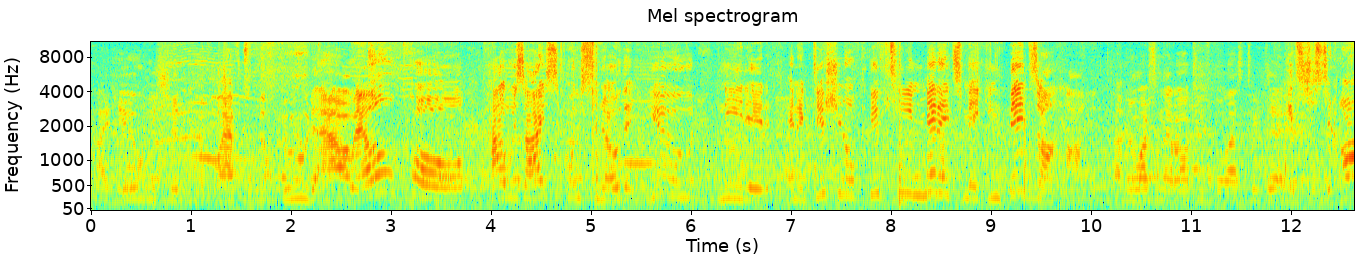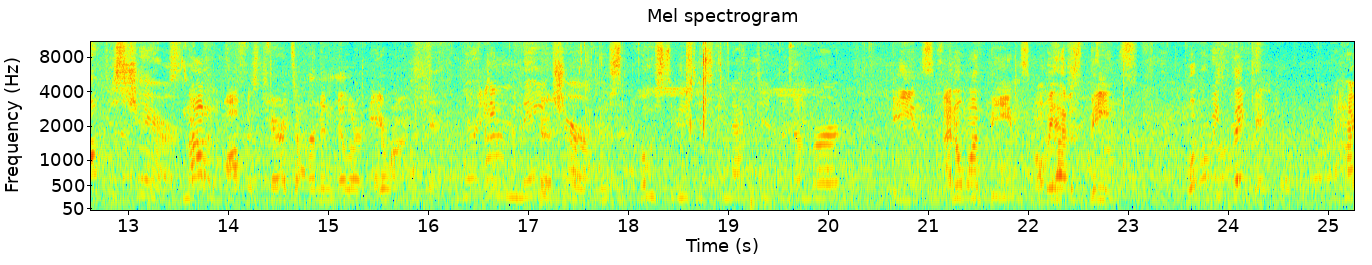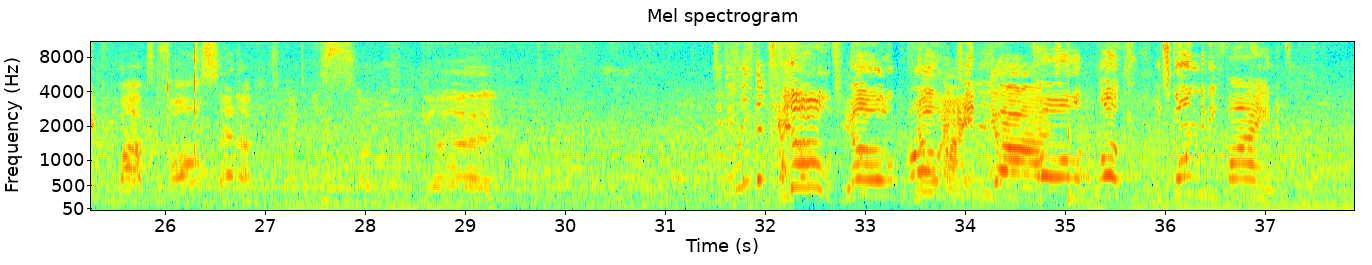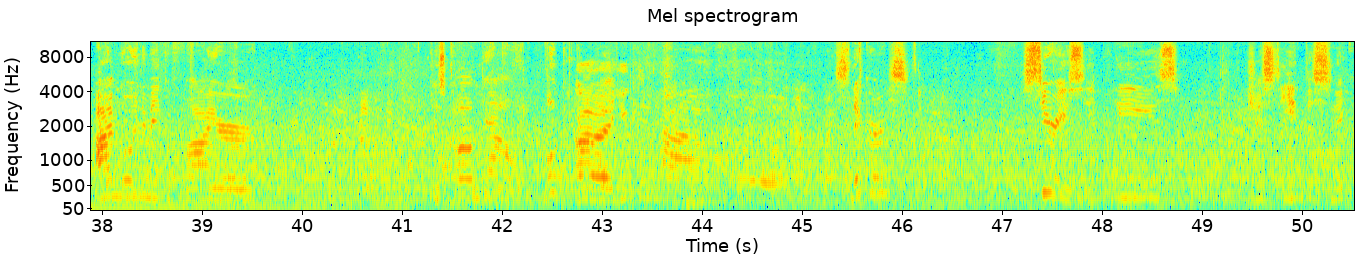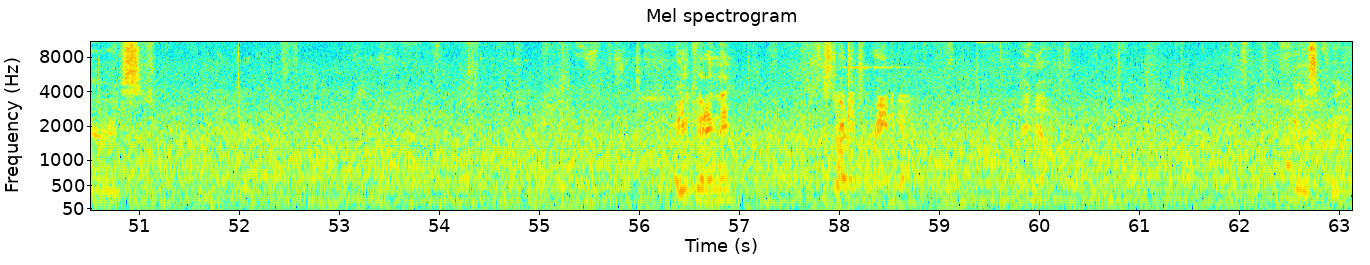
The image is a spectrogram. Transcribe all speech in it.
I knew we shouldn't have left the food out. Well, Cole, how was I supposed to know that you needed an additional 15 minutes making bids online? I've been watching that auction for the last two days. It's just an office chair. It's not an office chair, it's a Herman Miller Aeron chair. We're in nature. We're supposed to be disconnected, remember? Beans. I don't want beans. All we have is beans. What were we thinking? I had kebabs all set up. It was going to be so good. Did you leave the tent? No! No! No, Oh I my didn't. God. Oh, look! It's going to be fine. I'm going to make a fire. Just calm down. Look, uh, you can have uh, one of my Snickers. Seriously, please. Just eat the Snickers. Are you kidding me? It's starting to rain again. I know. It feels great.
